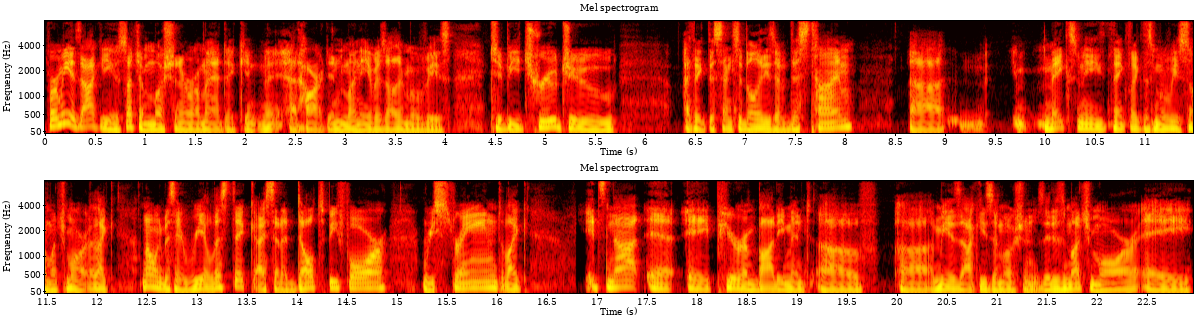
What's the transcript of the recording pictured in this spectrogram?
for Miyazaki, who's such a mush and a romantic in, at heart in many of his other movies, to be true to I think the sensibilities of this time. Uh, makes me think like this movie is so much more like I'm not going to say realistic. I said adult before, restrained. Like it's not a, a pure embodiment of uh, Miyazaki's emotions. It is much more a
